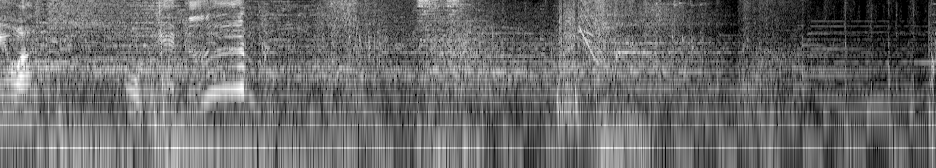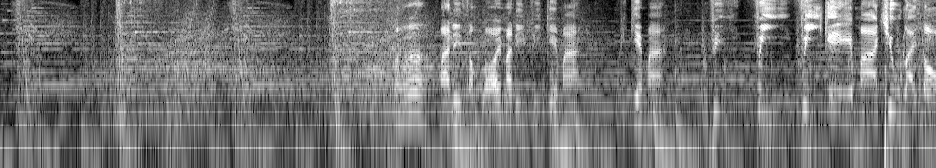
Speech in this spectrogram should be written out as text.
ไงวะโอ้คุณเลดเกินเออมาดีสองร้อยมาดีฟรีเกมมาฟรีเกมมาฟรี มาคิวไหลต่อ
